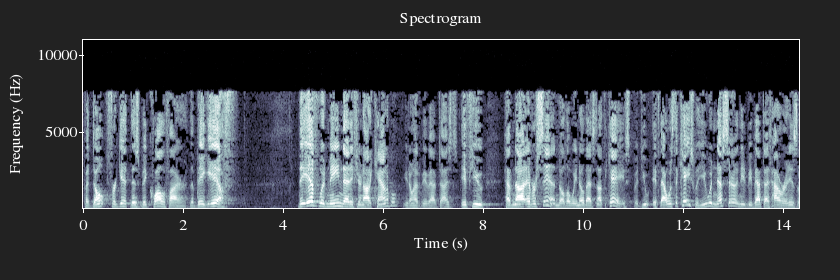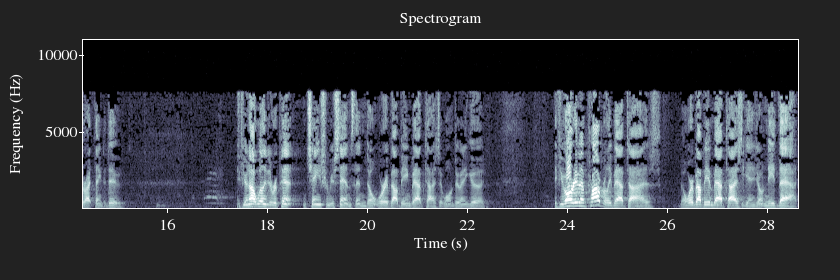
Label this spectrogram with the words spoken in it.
But don't forget this big qualifier, the big if. The if would mean that if you're not accountable, you don't have to be baptized. If you have not ever sinned, although we know that's not the case. But you, if that was the case with you, you wouldn't necessarily need to be baptized. However, it is the right thing to do. If you're not willing to repent and change from your sins, then don't worry about being baptized. It won't do any good. If you've already been properly baptized, don't worry about being baptized again. You don't need that.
